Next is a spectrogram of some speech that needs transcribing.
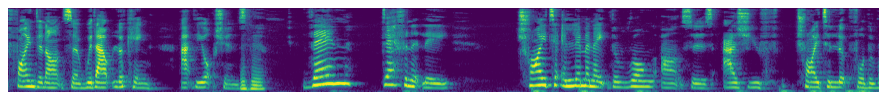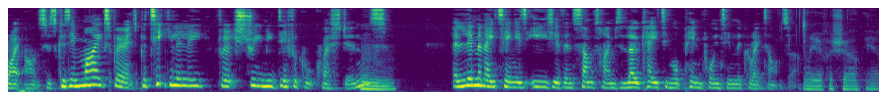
find an answer without looking at the options, mm-hmm. then definitely try to eliminate the wrong answers as you f- try to look for the right answers. Because in my experience, particularly for extremely difficult questions, mm-hmm. eliminating is easier than sometimes locating or pinpointing the correct answer. Yeah, for sure. Yeah.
